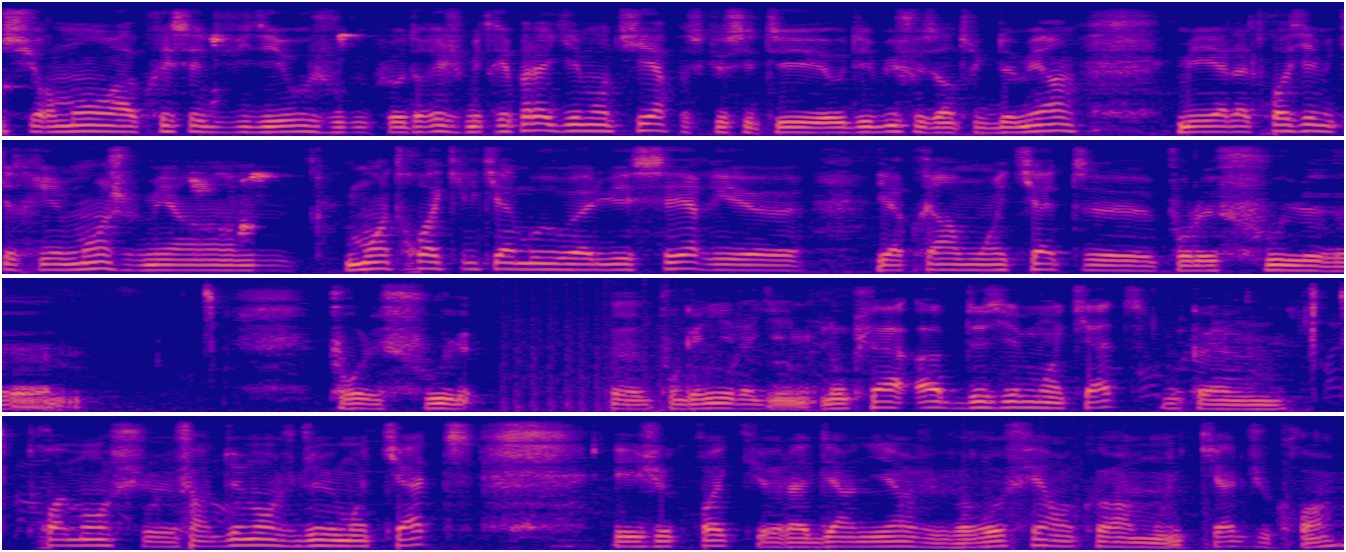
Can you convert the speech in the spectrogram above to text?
sûrement après cette vidéo je vous l'uploaderai je mettrai pas la game entière parce que c'était au début je faisais un truc de merde. Mais à la troisième et quatrième manche je mets un moins 3 kill camo à l'USR et, euh, et après un moins 4 euh, pour le full euh, pour le full pour gagner la game. Donc là hop deuxième moins 4 donc 3 manches enfin deux manches 2 moins 4 et je crois que la dernière je vais refaire encore un moins 4 je crois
